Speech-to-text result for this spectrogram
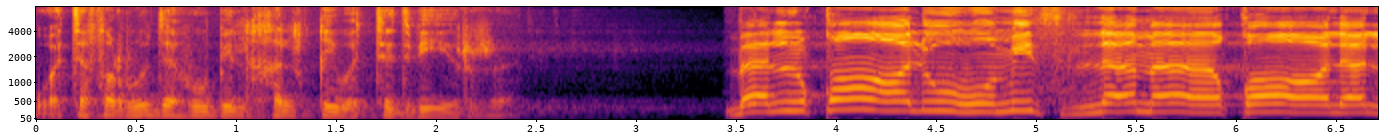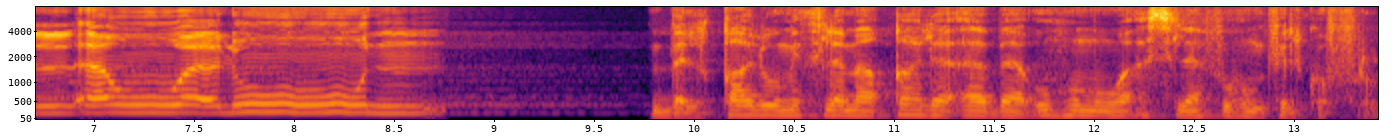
وتفرده بالخلق والتدبير؟ بل قالوا مثل ما قال الأولون. بل قالوا مثل ما قال آباؤهم وأسلافهم في الكفر.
